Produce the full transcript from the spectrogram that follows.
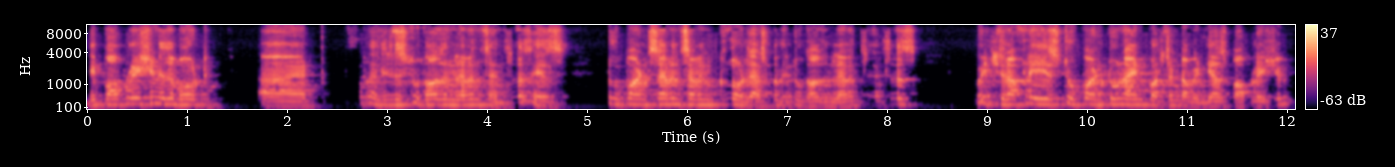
The population is about, uh, this is 2011 census, is 2.77 crores as per the 2011 census, which roughly is 2.29% of India's population.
